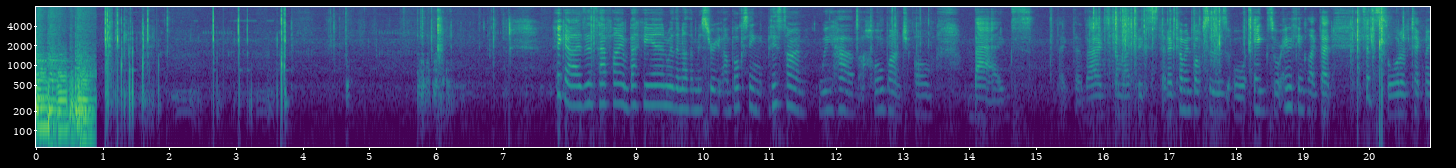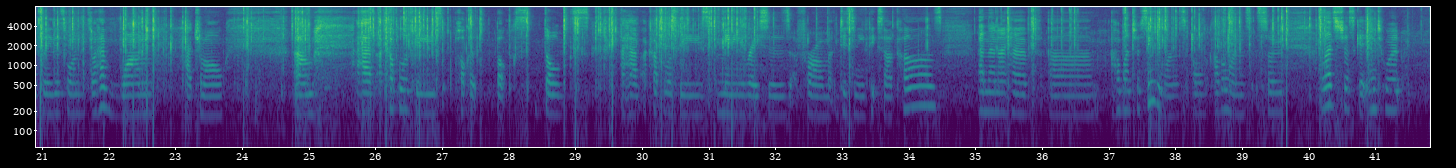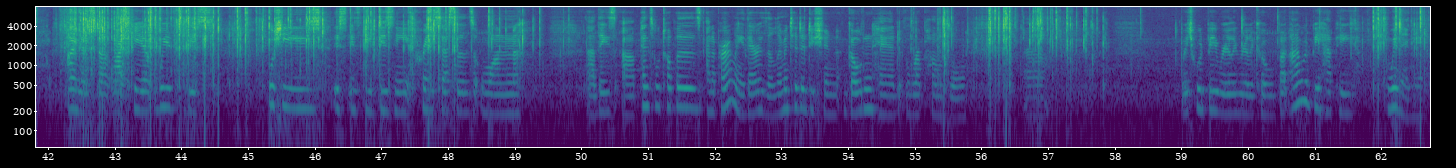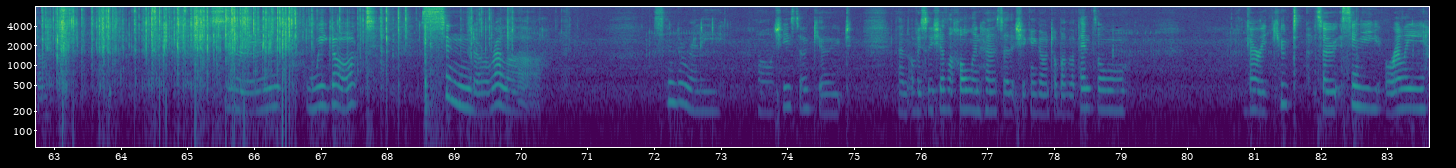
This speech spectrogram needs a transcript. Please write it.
Hey guys, it's Haffina back again with another mystery unboxing. This time we have a whole bunch of bags. Like the bags come like this. They don't come in boxes or eggs or anything like that. Except sort of technically this one. So I have one Hatchimal. Um, I have a couple of these pocket box dogs. I have a couple of these Mini Racers from Disney Pixar Cars and then I have um, a whole bunch of single ones of other ones. So let's just get into it. I'm going to start right here with this Ooshies this is the Disney Princesses one. Uh, these are pencil toppers and apparently there is a limited edition golden haired Rapunzel. Uh, which would be really really cool but I would be happy with any of them So, we got Cinderella. Cinderella. Oh, she's so cute. And obviously she has a hole in her so that she can go on top of a pencil. Very cute. So Cindy Rally,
